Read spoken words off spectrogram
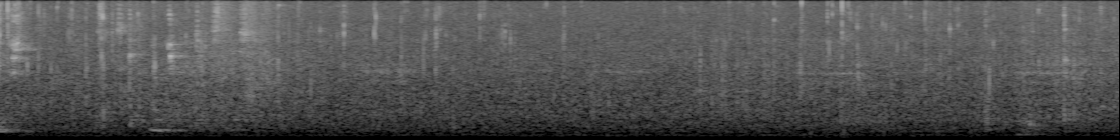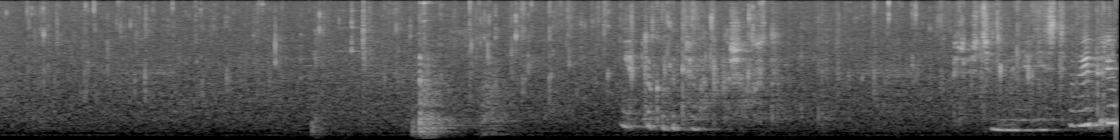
Конечно. Я только вытряла, пожалуйста. Прежде чем на меня лезть, вытри.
